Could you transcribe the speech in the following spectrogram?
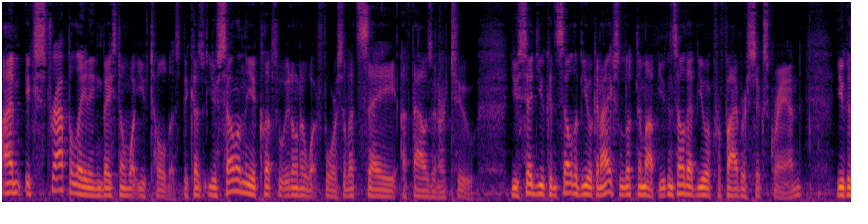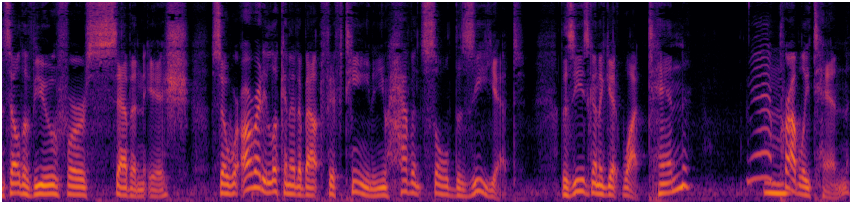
I'm extrapolating based on what you've told us because you're selling the Eclipse, but we don't know what for. So let's say a thousand or two. You said you can sell the Buick, and I actually looked them up. You can sell that Buick for five or six grand. You can sell the View for seven ish. So we're already looking at about fifteen, and you haven't sold the Z yet. The Z is going to get what ten? Yeah, hmm. probably ten.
